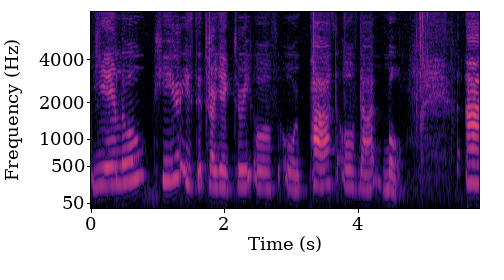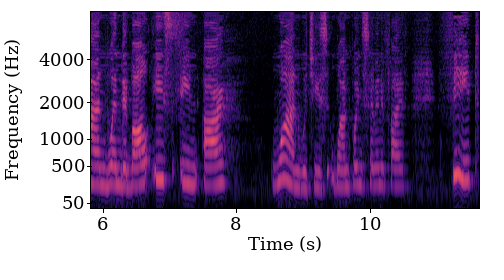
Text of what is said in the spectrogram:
yellow here is the trajectory of or path of that ball. And when the ball is in R1, which is 1.75 feet,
